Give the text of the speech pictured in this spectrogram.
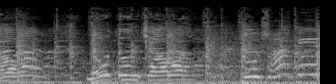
হাওয়া, নতুন চাওয়া, পোশাকের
